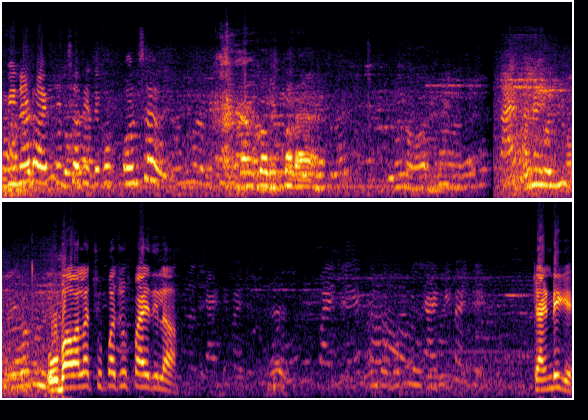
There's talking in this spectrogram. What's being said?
बिना ड्रायफ्रूटचा तिथे बघ कोणसा उभावाला छुपा छुप पाय दिला कॅन्डी घे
